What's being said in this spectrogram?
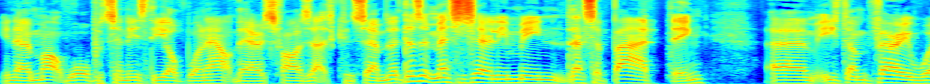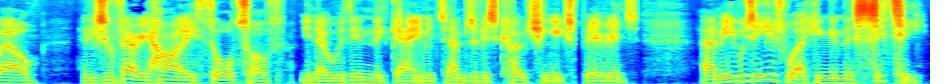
You know, Mark Warburton is the odd one out there as far as that's concerned. But that doesn't necessarily mean that's a bad thing. Um, he's done very well. and he's very highly thought of, you know, within the game in terms of his coaching experience. Um, he was he was working in the city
